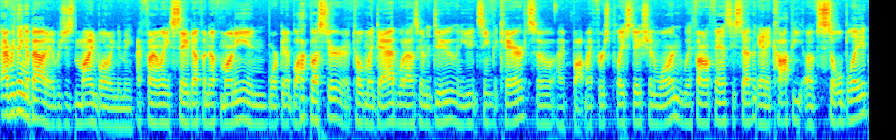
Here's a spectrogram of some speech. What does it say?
everything about it was just mind blowing to me. I finally saved up enough money and working at Blockbuster. I told my dad what I was going to do, and he didn't seem to care. So I bought my first PlayStation 1 with Final Fantasy VII and a copy of Soul Blade,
